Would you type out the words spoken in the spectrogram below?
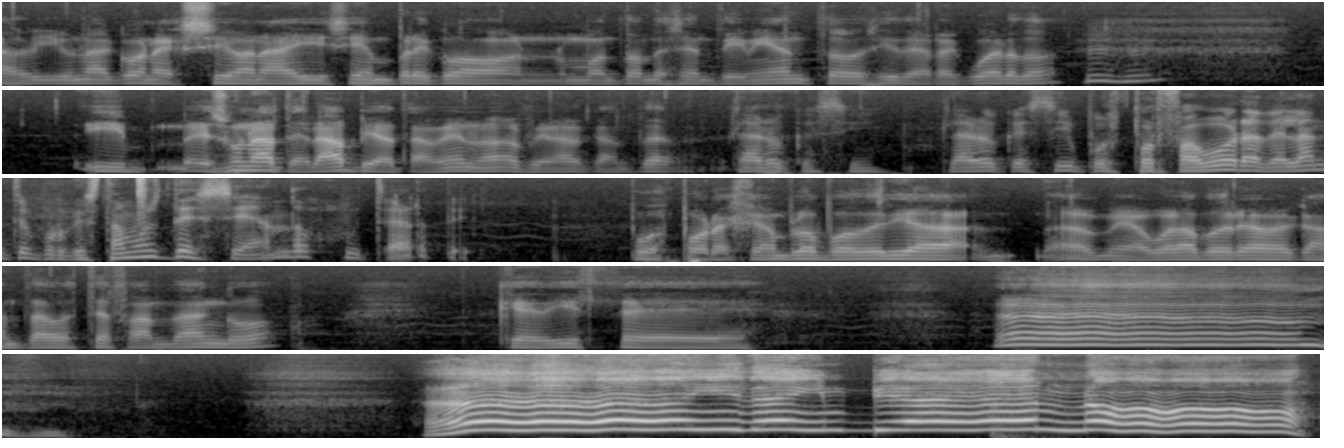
hay una conexión ahí siempre con un montón de sentimientos y de recuerdos. Y es una terapia también, ¿no? Al final cantar. Claro que sí, claro que sí. Pues por favor, adelante, porque estamos deseando escucharte. Pues por ejemplo, podría, mi abuela podría haber cantado este fandango que dice... "Ah, Ay, de invierno.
